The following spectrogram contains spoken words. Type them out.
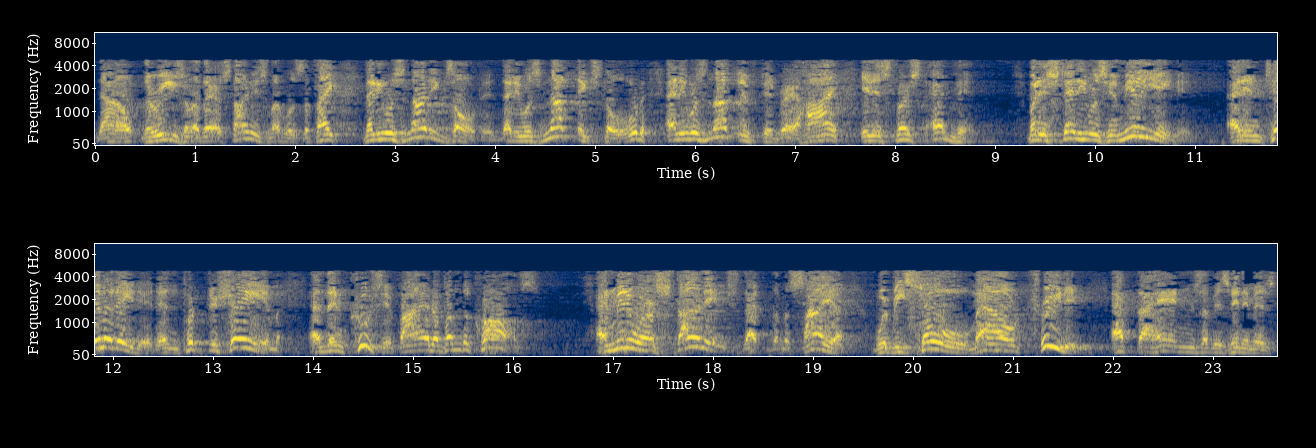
Now, the reason of their astonishment was the fact that he was not exalted, that he was not extolled, and he was not lifted very high in his first advent. But instead he was humiliated and intimidated and put to shame and then crucified upon the cross. And many were astonished that the Messiah would be so maltreated at the hands of his enemies,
